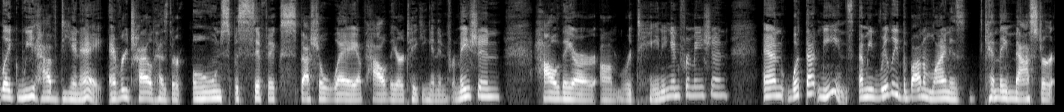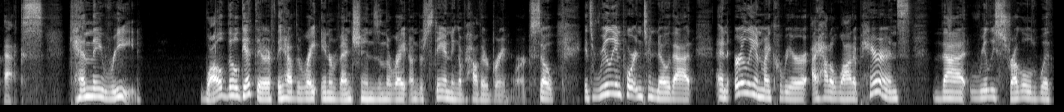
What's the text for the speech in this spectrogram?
like we have DNA. Every child has their own specific, special way of how they are taking in information, how they are um, retaining information, and what that means. I mean, really, the bottom line is can they master X? Can they read? Well, they'll get there if they have the right interventions and the right understanding of how their brain works. So it's really important to know that. And early in my career, I had a lot of parents that really struggled with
